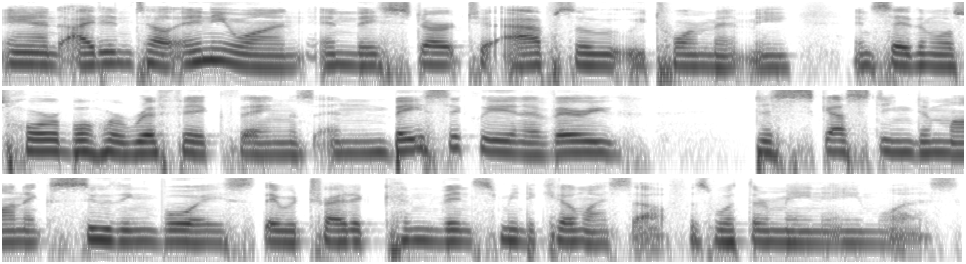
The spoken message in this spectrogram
And I didn't tell anyone, and they start to absolutely torment me and say the most horrible, horrific things, and basically in a very disgusting, demonic, soothing voice, they would try to convince me to kill myself, is what their main aim was.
